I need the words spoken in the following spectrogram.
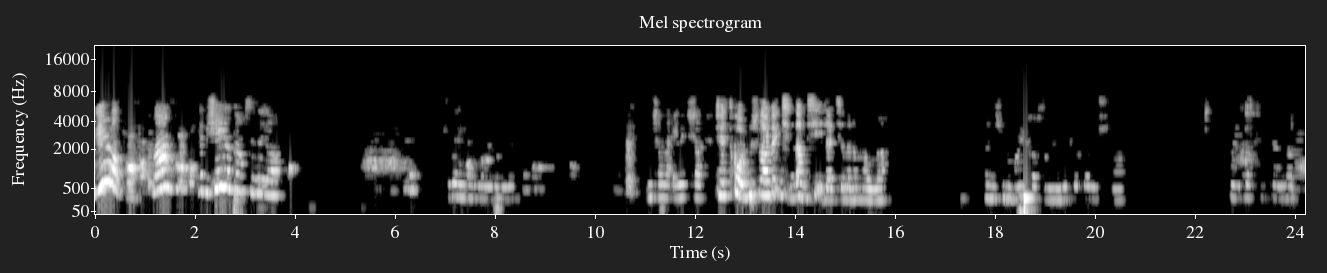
Giriyor. Lan ya bir şey yapacağım size ya. İnşallah eve çıkar. Chest koymuşlar da içinden bir şeyler çalarım valla. Ben de şunu Minecraft sanıyorum. Minecraft koymuşlar. Minecraft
